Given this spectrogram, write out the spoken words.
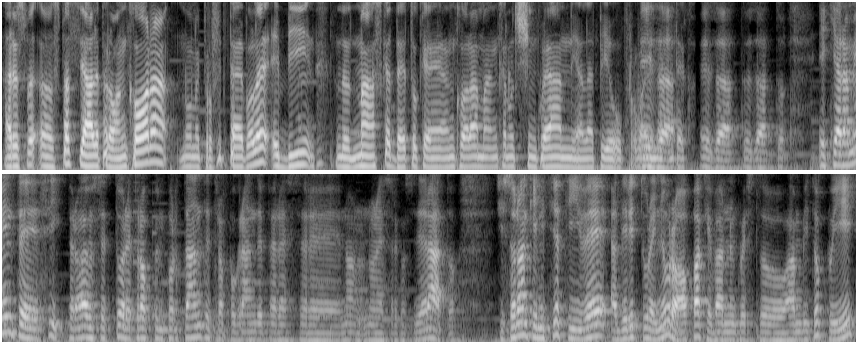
aerospaziale, però ancora non è profittevole e B, Musk ha detto che ancora mancano 5 anni all'IPO probabilmente. Esatto, esatto, esatto. E chiaramente sì, però è un settore troppo importante, troppo grande per essere, no, non essere considerato. Ci sono anche iniziative addirittura in Europa che vanno in questo ambito qui,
